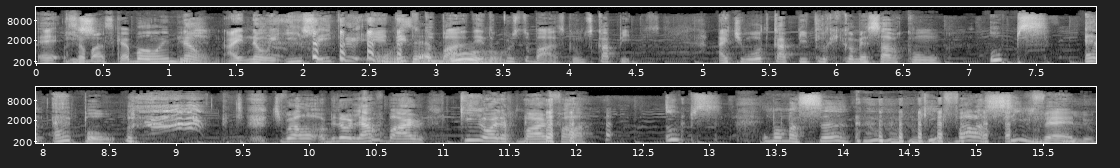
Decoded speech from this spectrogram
É, o seu isso- básico é bom, hein, bicho? Não, aí, não, isso entre, é dentro, é do burro. dentro do curso do básico, um dos capítulos. Aí tinha um outro capítulo que começava com Oops, an apple. tipo, ela, a menina olhava pra árvore. Quem olha pra uma árvore e fala Oops, uma maçã? Quem fala assim, velho?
